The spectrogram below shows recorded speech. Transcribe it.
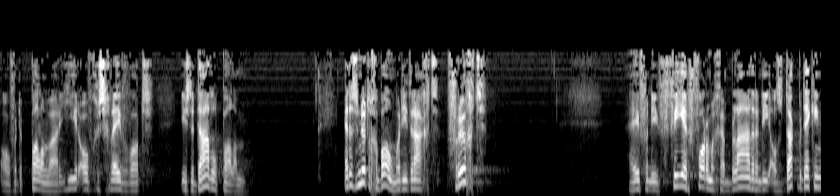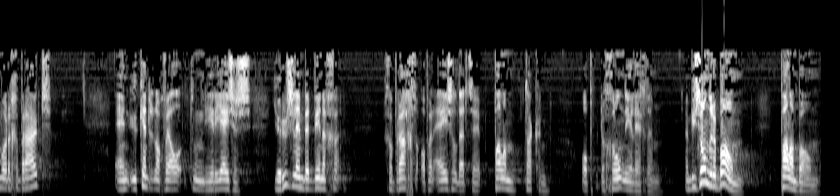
over de palm waar hier over geschreven wordt, is de dadelpalm. En dat is een nuttige boom, maar die draagt vrucht. Hij heeft van die veervormige bladeren die als dakbedekking worden gebruikt. En u kent het nog wel toen de Heer Jezus Jeruzalem werd binnengebracht op een ezel dat ze palmtakken op de grond neerlegden. Een bijzondere boom, palmboom.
